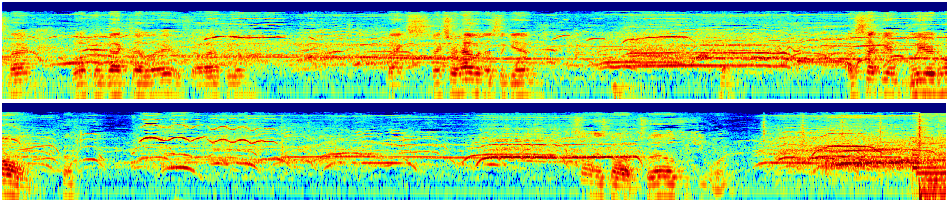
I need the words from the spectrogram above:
Last night. Welcome back to LA. That's how I feel. Thanks. Thanks for having us again. Our second weird home. song is called 1251.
